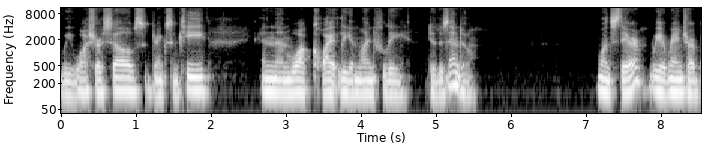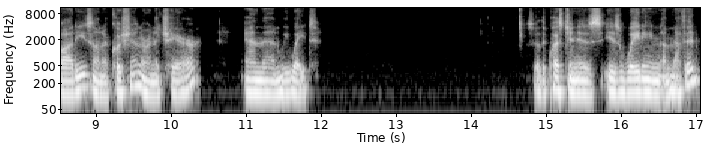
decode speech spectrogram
we wash ourselves, drink some tea, and then walk quietly and mindfully to the zendo. Once there, we arrange our bodies on a cushion or in a chair, and then we wait. So the question is Is waiting a method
